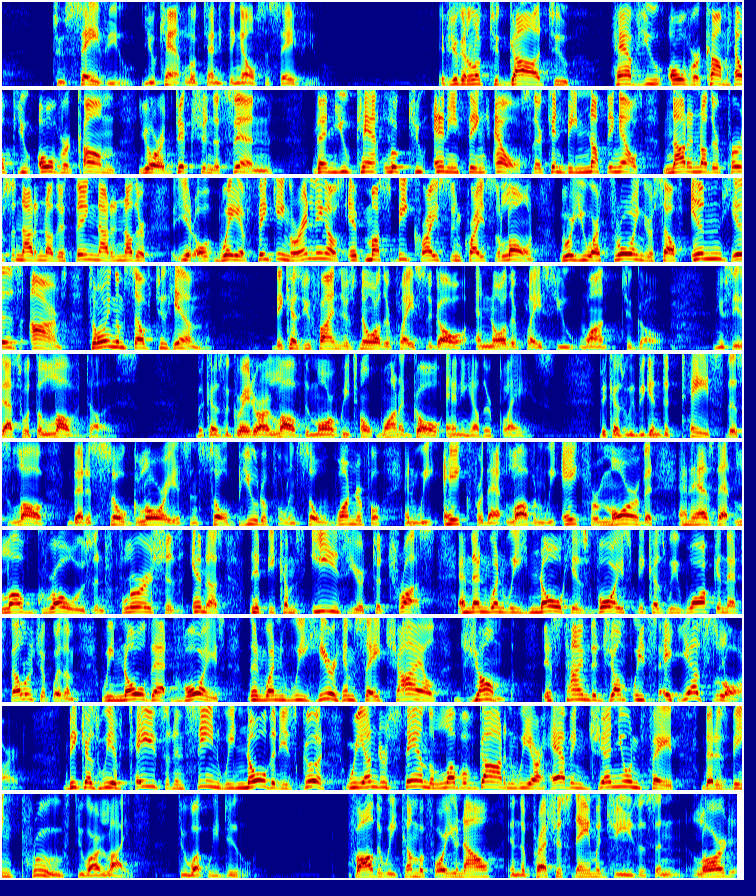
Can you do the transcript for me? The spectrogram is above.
to save you, you can't look to anything else to save you. If you're going to look to God to have you overcome, help you overcome your addiction to sin, then you can't look to anything else. There can be nothing else. Not another person, not another thing, not another you know, way of thinking or anything else. It must be Christ and Christ alone, where you are throwing yourself in His arms, throwing Himself to Him, because you find there's no other place to go and no other place you want to go. And you see, that's what the love does. Because the greater our love, the more we don't want to go any other place because we begin to taste this love that is so glorious and so beautiful and so wonderful. And we ache for that love and we ache for more of it. And as that love grows and flourishes in us, it becomes easier to trust. And then when we know His voice, because we walk in that fellowship with Him, we know that voice. And when we hear Him say, Child, jump, it's time to jump, we say, Yes, Lord because we have tasted and seen, we know that He's good. We understand the love of God, and we are having genuine faith that is being proved through our life, through what we do. Father, we come before you now in the precious name of Jesus. And Lord,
